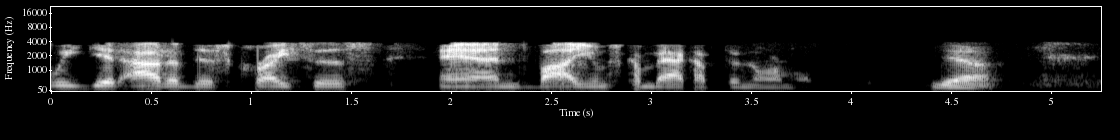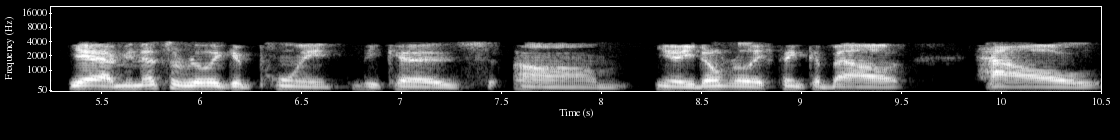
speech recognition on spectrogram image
we get out of this crisis and volumes come back up to normal. Yeah. Yeah, I mean that's a really good point because um, you know you don't really think about how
